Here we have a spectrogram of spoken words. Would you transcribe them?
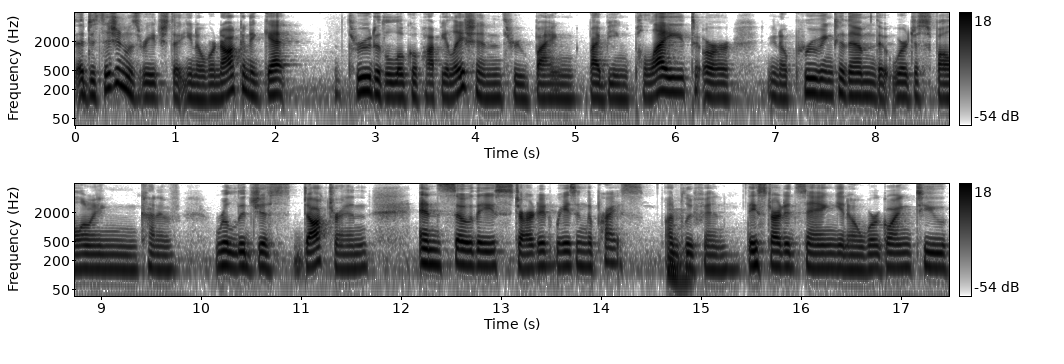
a decision was reached that you know we're not going to get through to the local population through buying by being polite or you know proving to them that we're just following kind of religious doctrine and so they started raising the price on mm-hmm. bluefin they started saying you know we're going to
